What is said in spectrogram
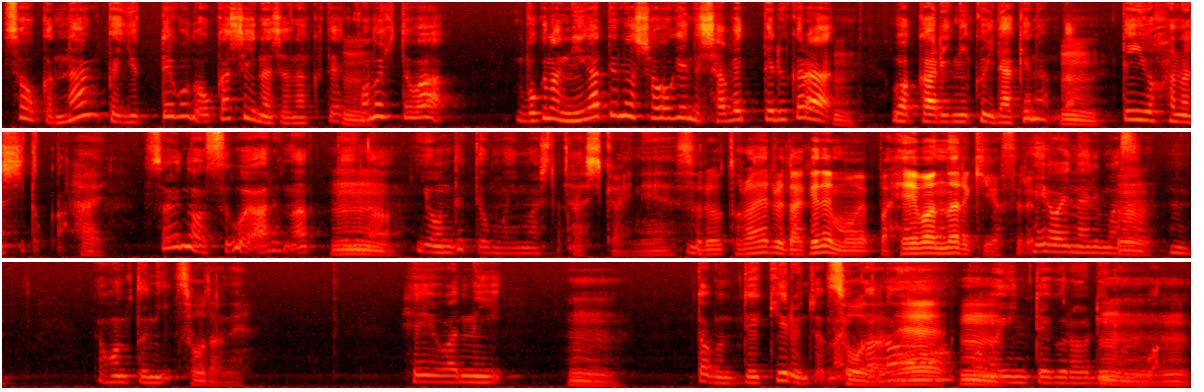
そうか。なんか言ってることおかしいなじゃなくて、うん。この人は僕の苦手な証言で喋ってるからうん。分かりにくいだけなんだっうん。ていう話とか、はい。そういうのはすごいあるなっていうのは読んでて思いましたね、確かにね。それを捉えるだけでもやっぱ平和になる気がする。平和になります、ううんん。本当に。そうだね。平和にうん多分できるんじゃないかな、だね。うん。このインテグラル理論は、うんうん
